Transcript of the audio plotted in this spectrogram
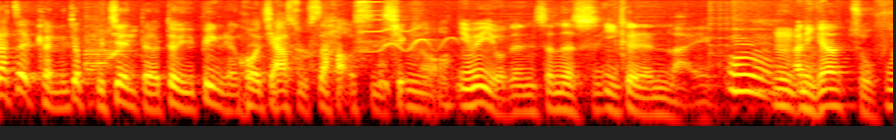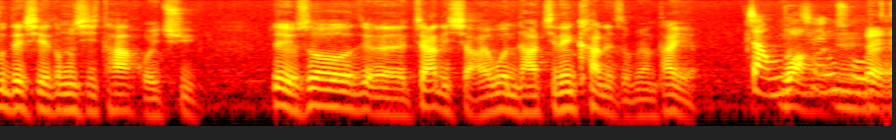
那这可能就不见得对于病人或家属是好事情哦。因为有的人真的是一个人来，嗯嗯，啊，你跟他嘱咐这些东西，他回去，那有时候呃家里小孩问他今天看了怎么样，他也。讲不清楚。对，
